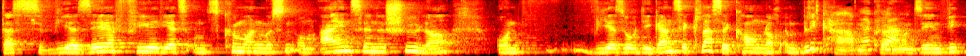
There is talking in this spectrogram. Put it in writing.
dass wir sehr viel jetzt uns kümmern müssen um einzelne Schüler und wir so die ganze Klasse kaum noch im Blick haben Ja, können und sehen, wie,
